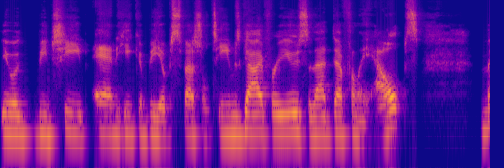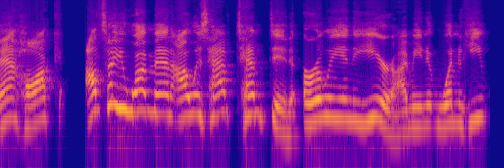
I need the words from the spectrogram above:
it would be cheap and he could be a special teams guy for you. So that definitely helps. Matt Haack, I'll tell you what, man, I was half tempted early in the year. I mean, when he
